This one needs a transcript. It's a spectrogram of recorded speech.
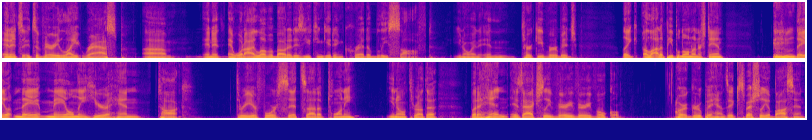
and it's it's a very light rasp. Um, and it and what I love about it is you can get incredibly soft. You know, in, in turkey verbiage, like a lot of people don't understand. they they may only hear a hen talk three or four sits out of twenty. You know, throughout that, but a hen is actually very very vocal, or a group of hens, especially a boss hen.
